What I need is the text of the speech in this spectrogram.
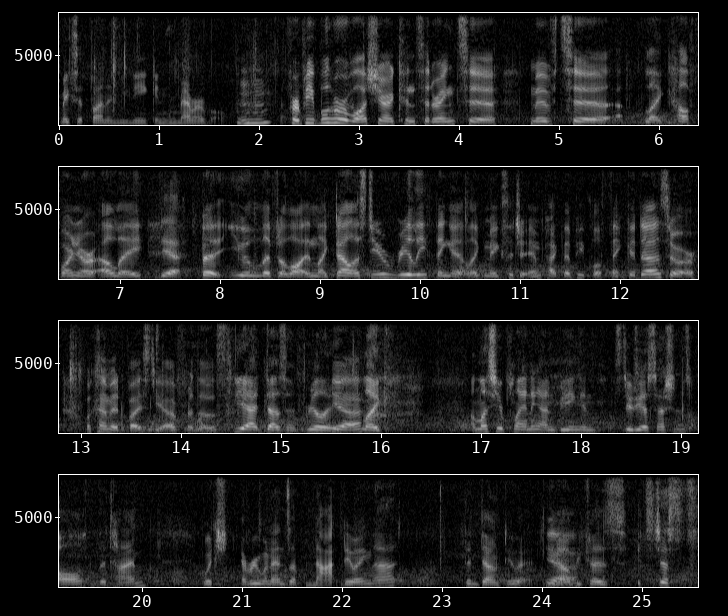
makes it fun and unique and memorable. hmm For people who are watching or considering to move to like California or LA, Yeah. but you lived a lot in like Dallas, do you really think it like makes such an impact that people think it does, or what kind of advice do you have for those? Yeah, it doesn't really. Yeah. Like, unless you're planning on being in studio sessions all the time, which everyone ends up not doing that, then don't do it. You know, Yeah. because it's just,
